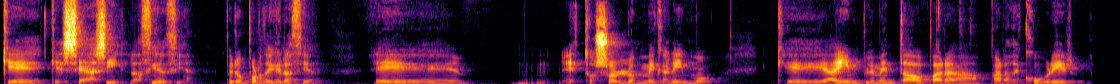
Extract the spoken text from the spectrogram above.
que sea así la ciencia, pero por desgracia eh, estos son los mecanismos que hay implementado para, descubrir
